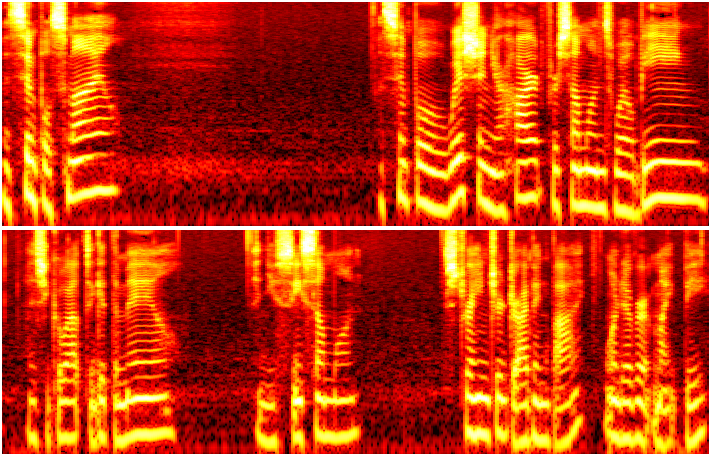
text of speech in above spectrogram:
A simple smile, a simple wish in your heart for someone's well being as you go out to get the mail and you see someone, stranger driving by, whatever it might be.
